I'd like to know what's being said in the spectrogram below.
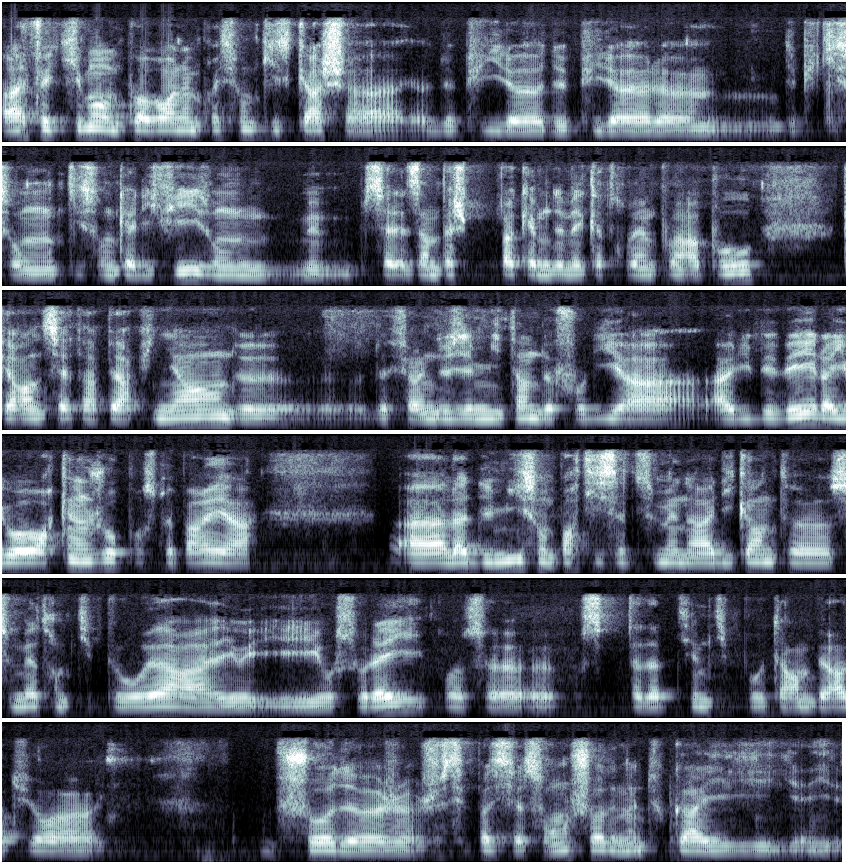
Alors effectivement, on peut avoir l'impression qu'ils se cachent euh, depuis le, depuis le, depuis qu'ils sont qu'ils sont qualifiés. Ils ont, ça les empêche pas quand même de mettre 80 points à Pau, 47 à Perpignan, de, de faire une deuxième mi-temps de folie à, à l'UBB. Là, il va avoir 15 jours pour se préparer à, à la demi. Ils sont partis cette semaine à Alicante euh, se mettre un petit peu au vert et, au soleil pour s'adapter un petit peu aux températures euh, chaudes. Je ne sais pas si elles seront chaudes, mais en tout cas, il,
